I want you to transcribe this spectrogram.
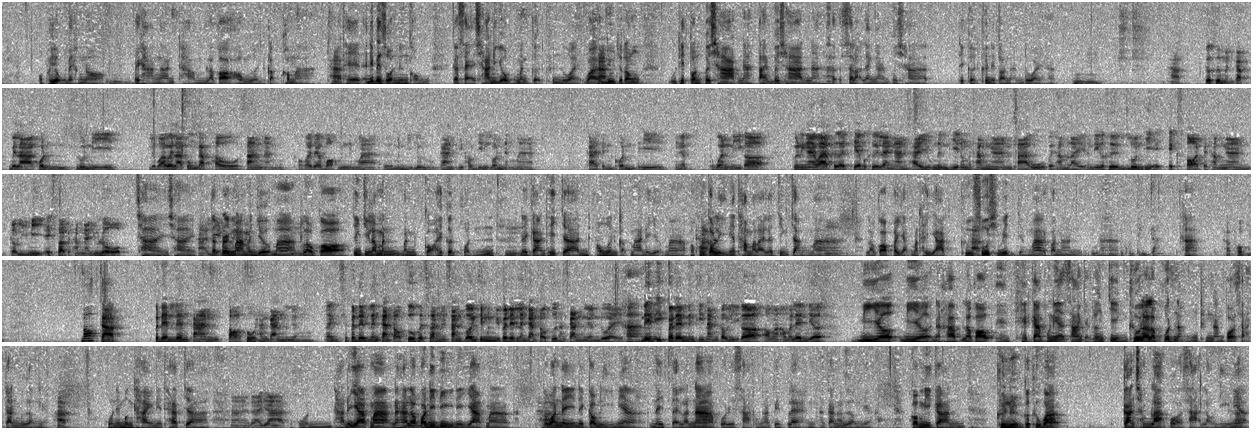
อพยพออกไปข้างนอกอืมไปหางานทำแล้วก็เอาเงินกลับเข้ามาครับประเทศ อันนี้เป็นส่วนหนึ่งของกระแสชาตินิยมที่มันเกิดขึ้นด้วย ว่าครับอยู่จะต้องอุทิศตนเพื่อชาตินะตายเพื่อชาตินะครับสสละแรงงานเพื่อชาติที่เกิดขึ้นในตอนนั้นด้วยครับอืมครับ ก็คือเหมือนกับเวลาคนรุ่นนี้ หรือว่าเวลาผู้กำกับเขาสร้างหนังเขาก็จะบอกนิดนึงว่าเออมันมีรุ่นของการที่เขาดิ้นรนอย่างมาก กลายเป็นคนที่เหมือนกับทุกวันนี้ก็พูดง่ายๆว่าถ้าเกิดเทียบก็คือแรงงานไทยยุคหนึ่งที่ต้องไปทำงานซาอุไปทำอะไรคนนี้ก็คือรุ่นที่ export ไปทำงานเกาหลีมี export ไปทำงานยุโรปใช่ใช่หาเลี้ยงแต่ปริมาณมันเยอะมากอืมแล้วก็จริง ๆ แล้วมันมันก่อให้เกิดผลอืมในการที่จะเอาเงินกลับมาได้เยอะมาก เพราะคครันบเกาหลีเนี่ยทำอะไรแล้วจริงจังมากอ่า แล้วก็ประหยัดมัธยัสถ์คือครับสู้ชีวิตอย่างมากตอนนั้นนะฮะเป็นคนจริงจังฮะครับผม นอกจากประเด็นเรื่องการต่อสู้ทางการเมืองเอ้ยไม่ใช่ประเด็นเรื่องการต่อสู้เพื่อสร้างเนื้อสร้างตัวจริงๆมันมีประเด็นเรื่องการต่อสู้ทางการเมืองด้วยฮะนี่อีกประเด็นหนึ่งที่หนังเกาหลีก็เอามาเอามาเล่นเยอะ มีเยอะมีเยอะนะครับ แล้วก็เหตุการณ์พวกนี้สร้างจากเรื่องจริง คือเวลาเราพูดหนังถึงหนังประวัติศาสตร์การเมืองเนี่ยครับโหในเมืองไทยเนี่ยแทบจะหาได้ยากโหหาได้ยากมากนะฮะแล้วก็ดีๆเนี่ยยากมากครับ แต่ว่าในในเกาหลีเนี่ยในแต่ละหน้าประวัติศาสตร์ของการเปลี่ยนแปลงทางการเมืองเนี่ยก็มีการคือหนึ่งก็คือว่าการชำระประวัติศาสตร์เหล่านี้เนี่ย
